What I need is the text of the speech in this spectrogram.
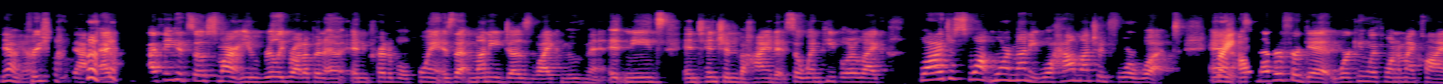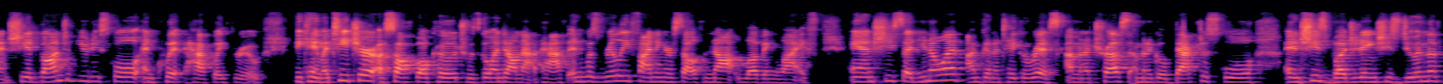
Yeah, yeah. appreciate that. I, I think it's so smart. You really brought up an, an, incredible point is that money does like movement. It needs intention behind it. So when people are like, well, I just want more money. Well, how much and for what? And right. I'll never forget working with one of my clients. She had gone to beauty school and quit halfway through, became a teacher, a softball coach, was going down that path and was really finding herself not loving life. And she said, you know what? I'm going to take a risk. I'm going to trust. I'm going to go back to school. And she's budgeting, she's doing the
